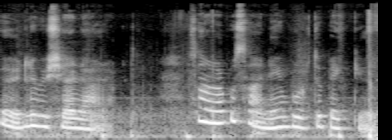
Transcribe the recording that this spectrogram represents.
Böyle bir şeyler yaptım. Sonra bu sahneyi burada bekliyorum.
